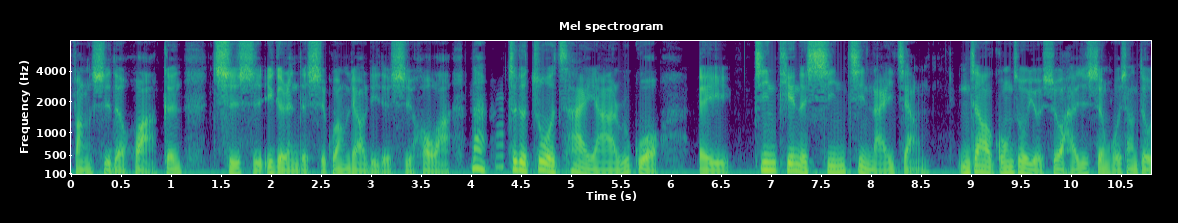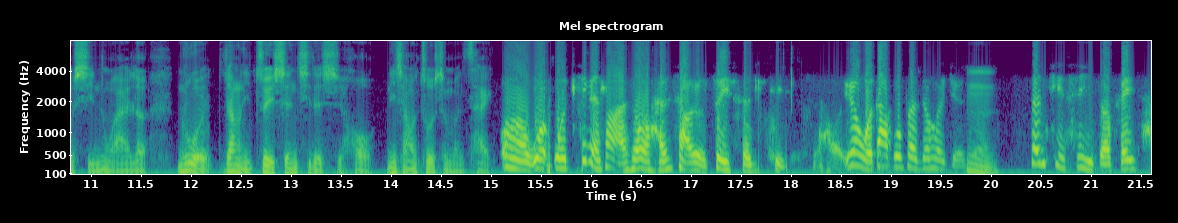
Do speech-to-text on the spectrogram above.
方式的话，跟吃食一个人的时光料理的时候啊，那这个做菜呀、啊，如果诶今天的心境来讲。你知道，工作有时候还是生活上都有喜怒哀乐。如果让你最生气的时候，你想要做什么菜？嗯，我我基本上来说，我很少有最生气的时候，因为我大部分都会觉得，生气是一个非常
